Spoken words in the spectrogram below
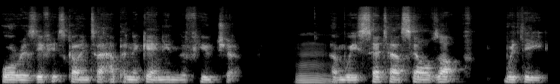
or as if it's going to happen again in the future. Mm. And we set ourselves up with the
